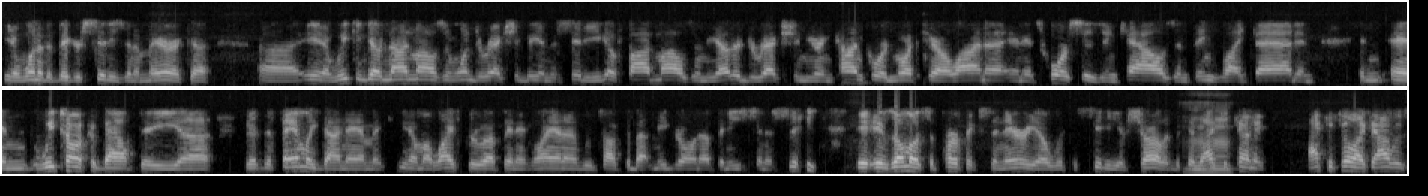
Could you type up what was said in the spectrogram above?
you know one of the bigger cities in America. Uh, you know, we can go nine miles in one direction, be in the city. You go five miles in the other direction, you're in Concord, North Carolina, and it's horses and cows and things like that. And and and we talk about the, uh, the the family dynamic. You know, my wife grew up in Atlanta. We talked about me growing up in East Tennessee. It, it was almost a perfect scenario with the city of Charlotte because mm-hmm. I could kind of I could feel like I was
